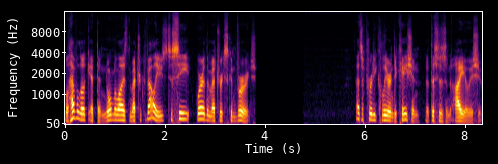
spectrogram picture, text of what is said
We'll have a look at the normalized metric values to see where the metrics converge. That's a pretty clear indication that this is an I.O. issue.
